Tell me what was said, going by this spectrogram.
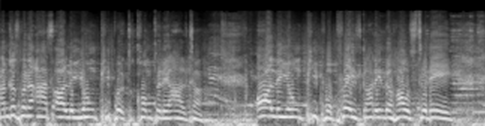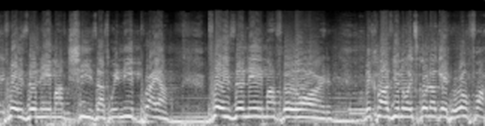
I'm just gonna ask all the young people to come to the altar. All the young people, praise God in the house today. Praise the name of Jesus. We need prayer. Praise the name of the Lord. Because you know it's gonna get rougher.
